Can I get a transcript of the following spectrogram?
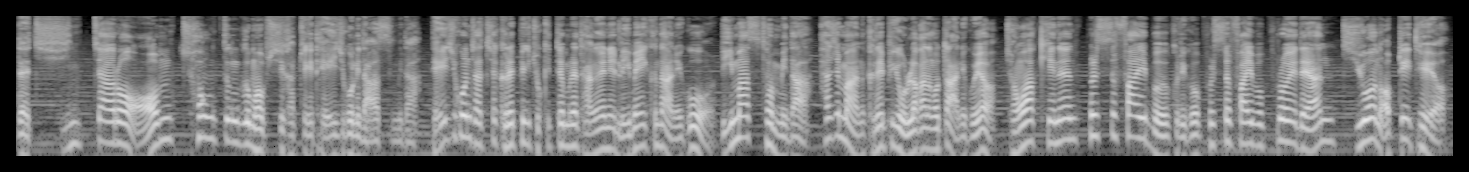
네, 진짜로 엄청 뜬금없이 갑자기 데이지곤이 나왔습니다. 데이지곤 자체 그래픽이 좋기 때문에 당연히 리메이크는 아니고 리마스터입니다. 하지만 그래픽이 올라가는 것도 아니고요. 정확히는 플스5 그리고 플스5 프로에 대한 지원 업데이트예요.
